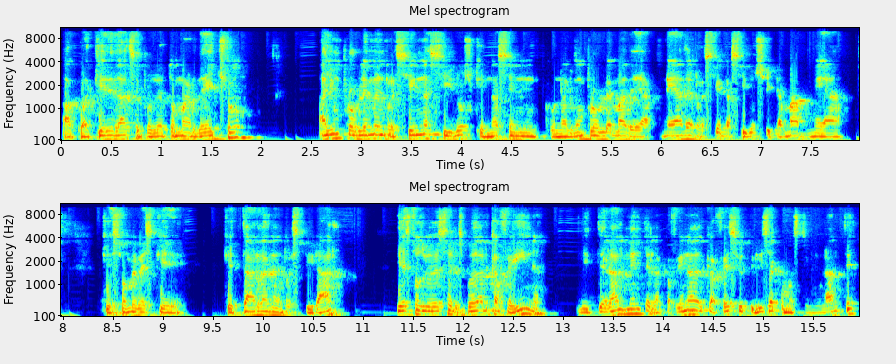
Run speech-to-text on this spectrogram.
a cualquier edad se podría tomar. De hecho, hay un problema en recién nacidos que nacen con algún problema de apnea de recién nacidos, se llama apnea, que son bebés que, que tardan en respirar. Y a estos bebés se les puede dar cafeína. Literalmente la cafeína del café se utiliza como estimulante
